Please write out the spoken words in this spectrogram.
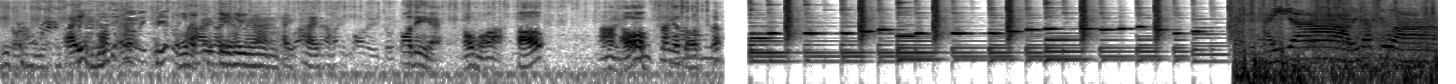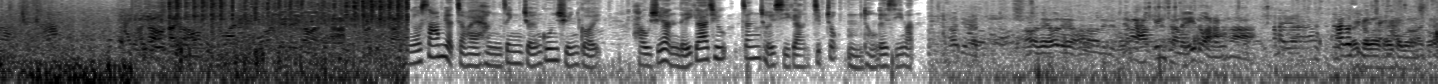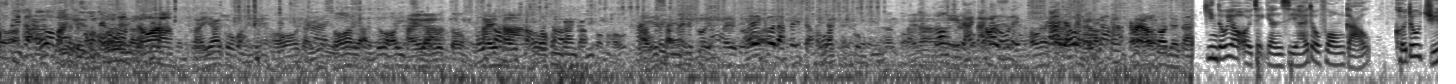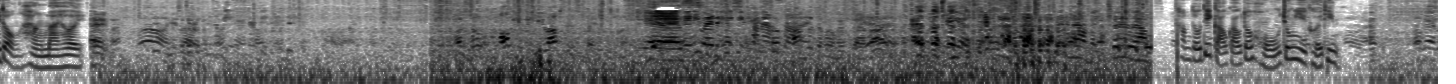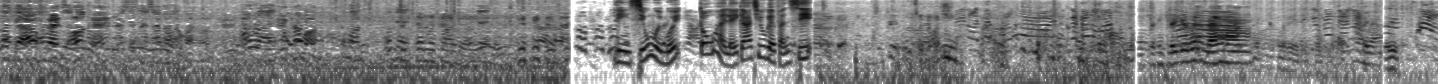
呢個啦，好嘛？係企喺度，我哋對去㗎。係係可以幫你做多啲嘢，好唔好啊？好啊，好，新一座。係啊，李家超啊！大家好，大家好，多謝你今日啊，多謝晒。仲有三日就係行政長官選舉，候選人李家超爭取時間接觸唔同嘅市民。多謝，好你好你好，你哋點解經常嚟呢度行啊？係啊，帶個睇球啊睇球啊！非常好啊，環境好好啊！第一個環境好，第二所有人都可以自由活動，係啊嗰個空間感咁好，好新嘅居，，very good 啊，非常好啊！一齊共建香港。係啦，當然大大家努力，加油，加油，多謝晒。見到有外籍人士喺度放狗，佢都主動行埋去。探到啲狗狗都好中意佢添，連小妹妹都係李家超嘅粉絲。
